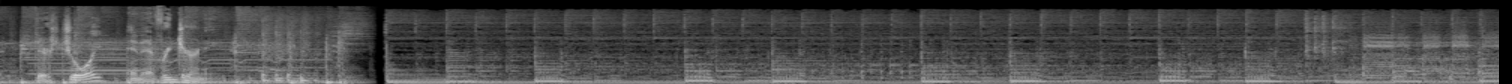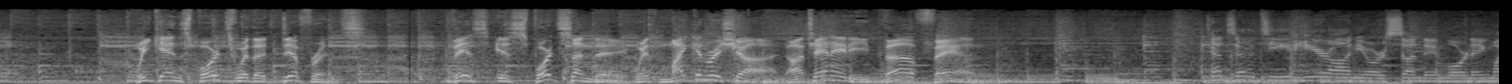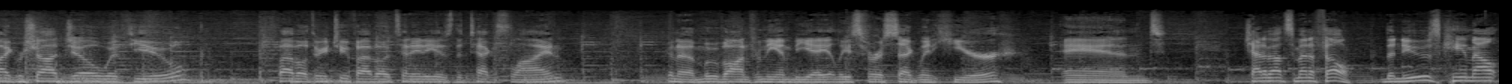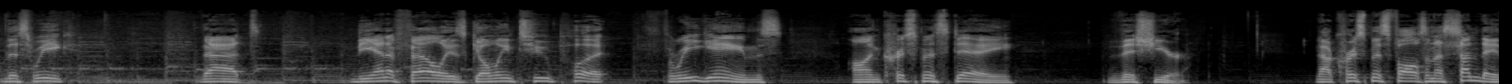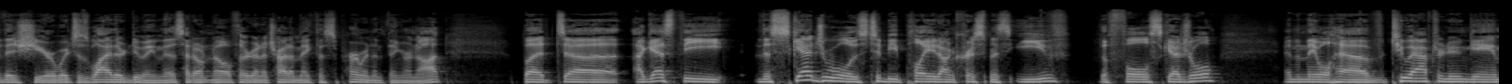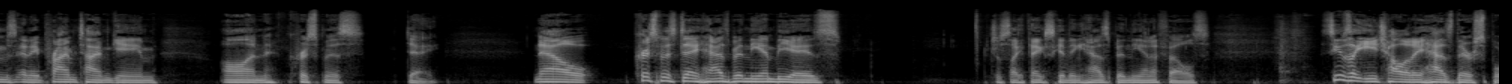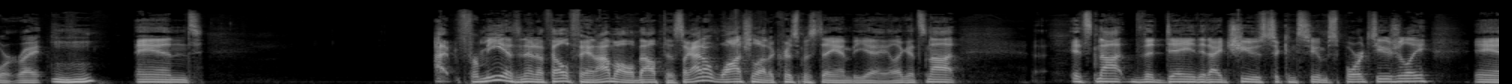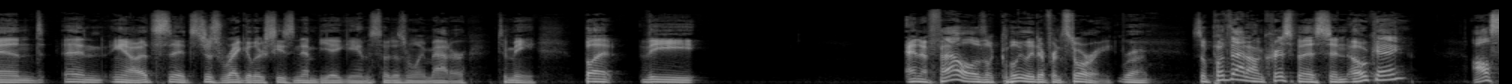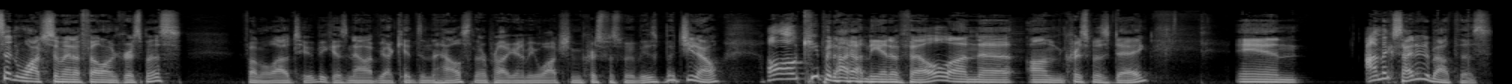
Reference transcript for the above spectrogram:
there's joy in every journey. Weekend sports with a difference. This is Sports Sunday with Mike and Rashad on 1080 The Fan. 1017 here on your Sunday morning. Mike Rashad Joe with you. 503-250-1080 is the text line. Gonna move on from the NBA at least for a segment here and chat about some NFL. The news came out this week that the NFL is going to put three games on Christmas Day this year. Now, Christmas falls on a Sunday this year, which is why they're doing this. I don't know if they're going to try to make this a permanent thing or not, but uh, I guess the the schedule is to be played on Christmas Eve, the full schedule, and then they will have two afternoon games and a primetime game on Christmas Day. Now, Christmas Day has been the NBA's, just like Thanksgiving has been the NFL's. Seems like each holiday has their sport, right? Mm-hmm. And I, for me as an NFL fan, I'm all about this. Like I don't watch a lot of Christmas Day NBA. Like it's not it's not the day that I choose to consume sports usually. And and you know, it's it's just regular season NBA games, so it doesn't really matter to me. But the NFL is a completely different story. Right. So put that on Christmas, and okay, I'll sit and watch some NFL on Christmas if I'm allowed to, because now I've got kids in the house and they're probably going to be watching Christmas movies. But you know, I'll, I'll keep an eye on the NFL on uh, on Christmas Day, and I'm excited about this.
